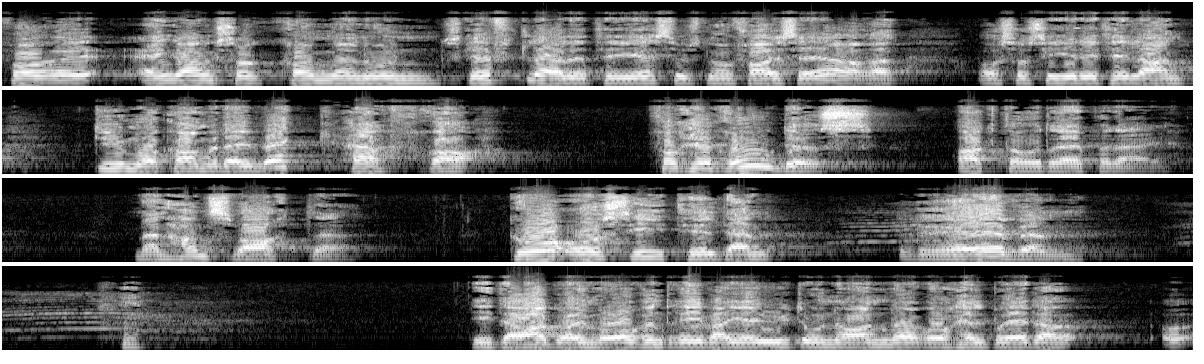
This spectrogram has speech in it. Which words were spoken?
For eh, en gang så kom det noen skriftlærde til Jesus, noen fariseere, og så sier de til han, 'Du må komme deg vekk herfra, for Herodes akter å drepe deg.' Men han svarte, 'Gå og si til den reven. I dag og i morgen driver jeg ut onde ånder og helbreder og,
